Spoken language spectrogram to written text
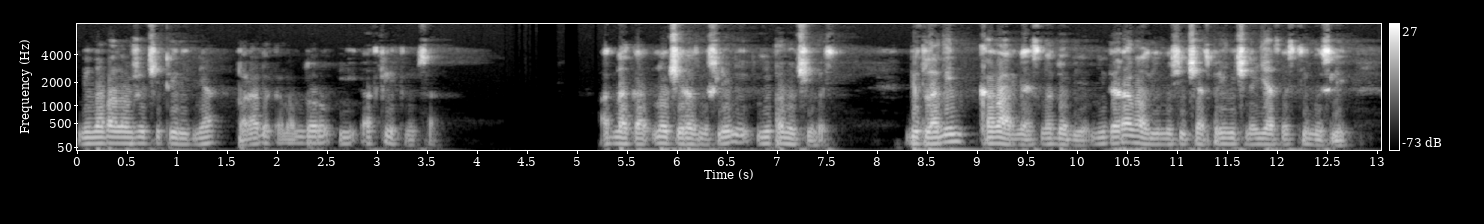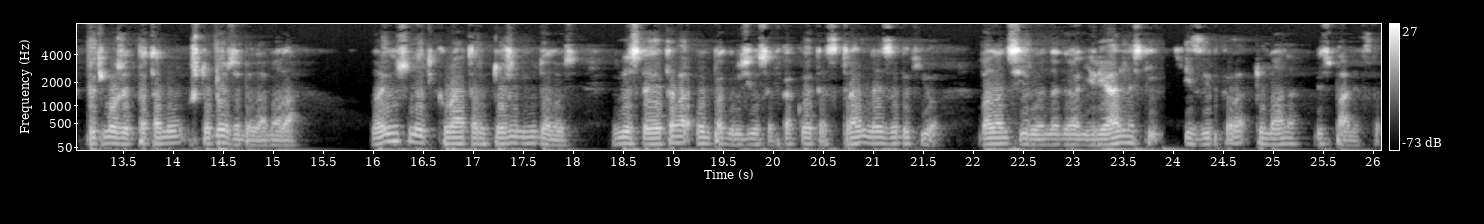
Миновало уже четыре дня, пора бы командору и откликнуться. Однако ночи размышлений не получилось. Бетламин, коварное снадобье, не даровал ему сейчас привычной ясности мыслей, быть может потому, что доза была мала. Но и уснуть куратору тоже не удалось. Вместо этого он погрузился в какое-то странное забытье, балансируя на грани реальности и зыбкого тумана беспамятства.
